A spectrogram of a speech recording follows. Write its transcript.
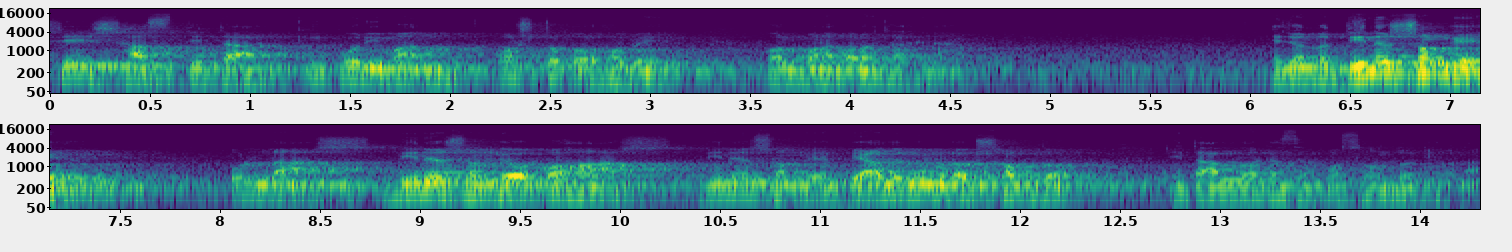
সেই শাস্তিটা কি পরিমাণ কষ্টকর হবে কল্পনা করা যায় না। এজন্য দিনের সঙ্গে উল্লাস, দিনের সঙ্গে উপহাস, দিনের সঙ্গে বেয়াদবিমূলক শব্দ এটা আল্লাহর কাছে পছন্দনীয় না।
